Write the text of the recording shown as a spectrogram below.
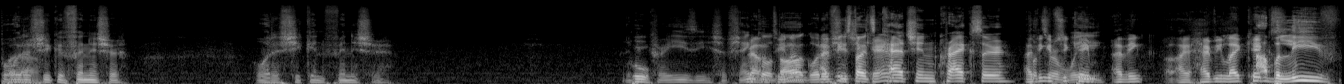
But But, what uh, if she could finish her? What if she can finish her? Be crazy. Shevchenko, Valentina? dog. What I if she think she starts catching, cracks her? I think if her she away? came, I think uh, heavy leg kicks, I believe.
